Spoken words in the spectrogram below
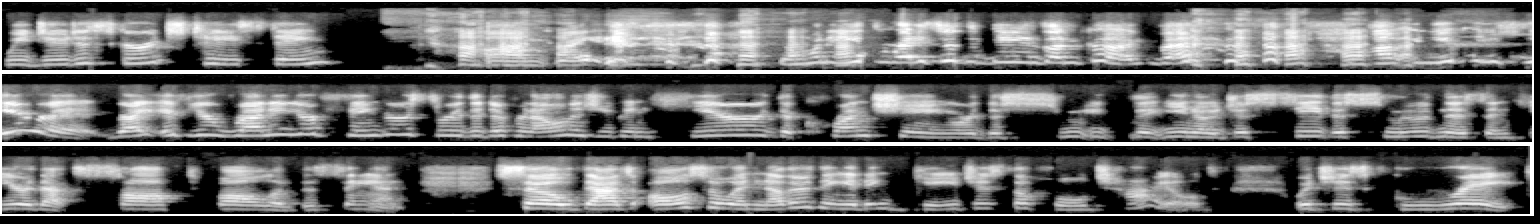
We do discourage tasting um, right? I want to eat the rice or the beans uncooked, but um, and you can hear it, right? If you're running your fingers through the different elements, you can hear the crunching or the, the you know, just see the smoothness and hear that soft fall of the sand. So that's also another thing. It engages the whole child, which is great.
